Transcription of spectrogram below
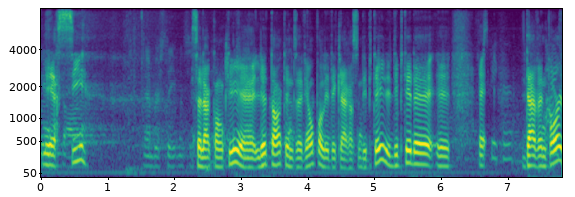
Merci. Cela conclut euh, le temps que nous avions pour les déclarations de députés. Le député de euh, euh, Davenport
